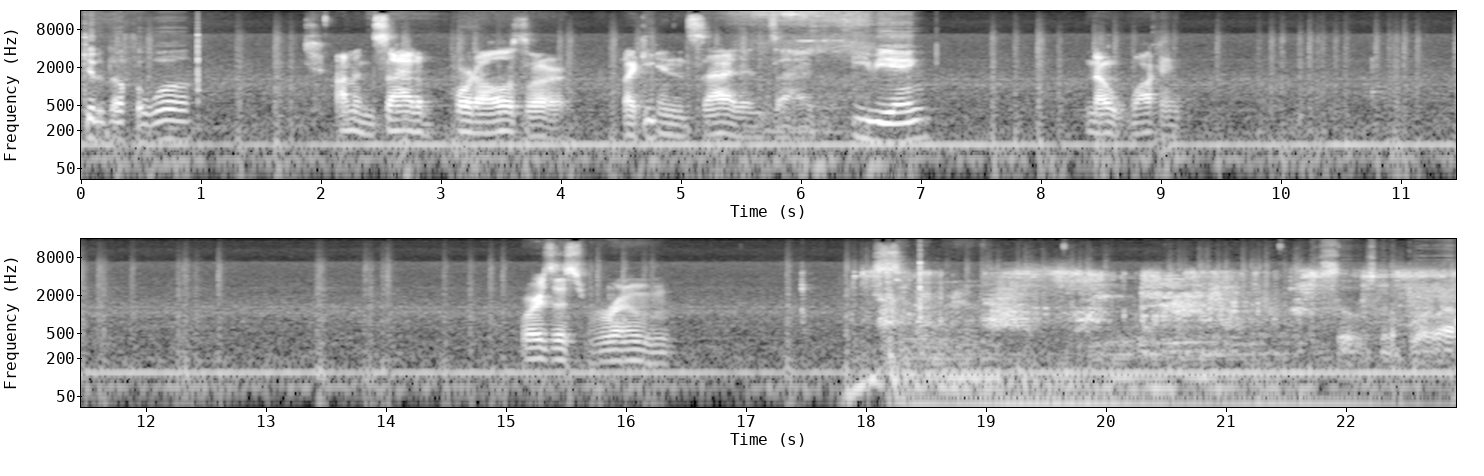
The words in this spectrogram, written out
get it off the wall. I'm inside of Port or like inside, inside. EVAing. No, walking. Where's this room? So it's gonna blow up.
